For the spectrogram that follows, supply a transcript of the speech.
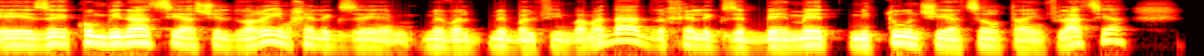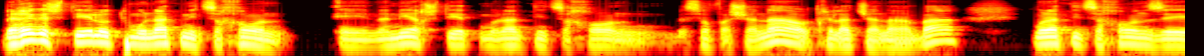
אה, זה קומבינציה של דברים חלק זה מבל, מבלפים במדד וחלק זה באמת מיתון שיעצור את האינפלציה. ברגע שתהיה לו תמונת ניצחון נניח שתהיה תמונת ניצחון בסוף השנה או תחילת שנה הבאה תמונת ניצחון זה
